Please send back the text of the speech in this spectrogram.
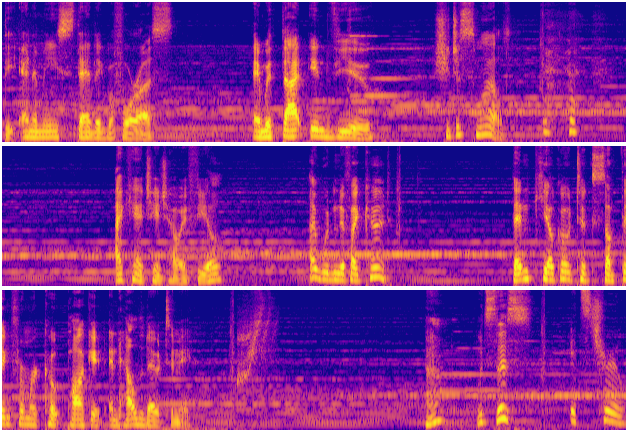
the enemy standing before us. And with that in view, she just smiled. I can't change how I feel. I wouldn't if I could. Then Kyoko took something from her coat pocket and held it out to me. Huh? What's this? it's true.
